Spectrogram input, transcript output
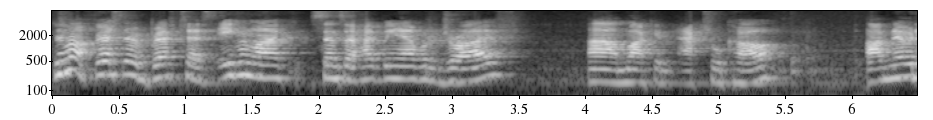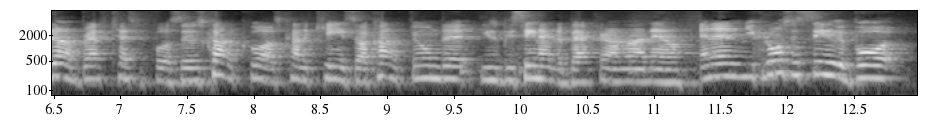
This is my first ever breath test, even like since I have been able to drive um, like an actual car. I've never done a breath test before, so it was kind of cool. I was kind of keen, so I kind of filmed it. You'll be seeing that in the background right now. And then you can also see we bought,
